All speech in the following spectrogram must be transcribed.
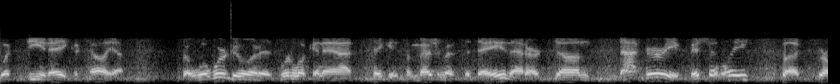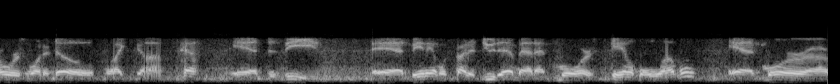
What DNA could tell you. So what we're doing is we're looking at taking some measurements today that are done not very efficiently, but growers want to know, like uh, pests and disease, and being able to try to do them at a more scalable level and more uh,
